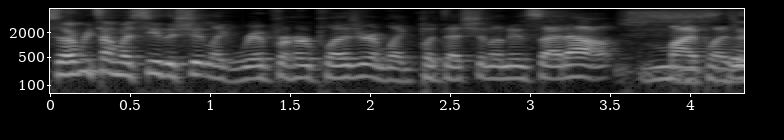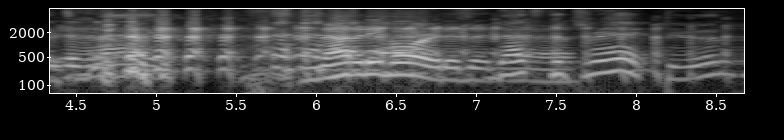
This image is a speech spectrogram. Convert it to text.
so every time I see the shit like rib for her pleasure, I'm like, put that shit on inside out, my pleasure. That's. Not anymore, is it? That's Yeah. the trick, dude.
